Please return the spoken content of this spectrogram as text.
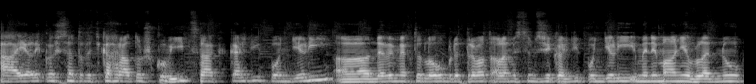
A jelikož jsem to teďka hrál trošku víc, tak každý pondělí, uh, nevím jak to dlouho bude trvat, ale myslím si, že každý pondělí minimálně v lednu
